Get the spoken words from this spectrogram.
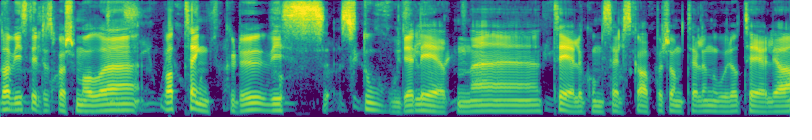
Da vi stilte spørsmålet hva tenker du hvis store ledende telekomselskaper som Telenor og Telia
